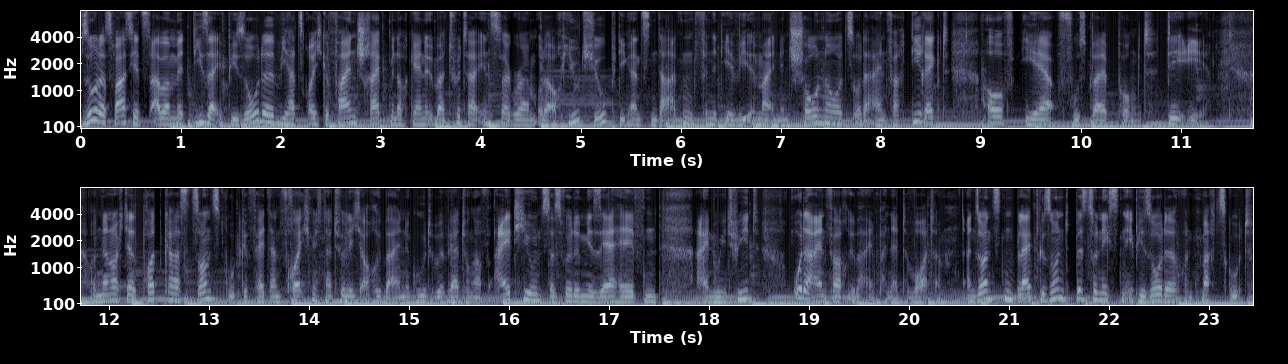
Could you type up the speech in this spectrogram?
So, das war's jetzt aber mit dieser Episode. Wie hat's euch gefallen? Schreibt mir doch gerne über Twitter, Instagram oder auch YouTube. Die ganzen Daten findet ihr wie immer in den Show Notes oder einfach direkt auf erfußball.de. Und wenn euch der Podcast sonst gut gefällt, dann freue ich mich natürlich auch über eine gute Bewertung auf iTunes. Das würde mir sehr helfen. Ein Retweet oder einfach über ein paar nette Worte. Ansonsten bleibt gesund, bis zur nächsten Episode und macht's gut.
